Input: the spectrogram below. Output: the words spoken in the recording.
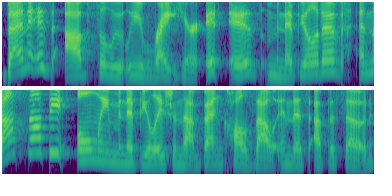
Ben is absolutely right here. It is manipulative, and that's not the only manipulation that Ben calls out in this episode.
